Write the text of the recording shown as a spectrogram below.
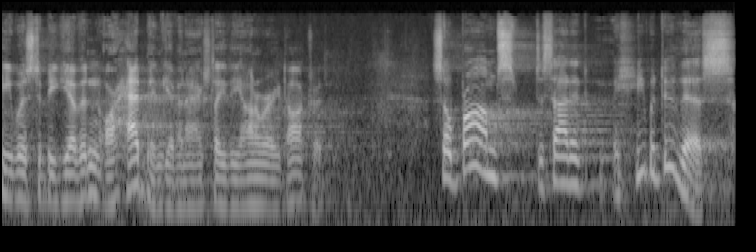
he was to be given, or had been given actually, the honorary doctorate. So Brahms decided he would do this.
